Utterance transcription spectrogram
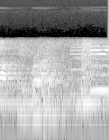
Talk me, Brian.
